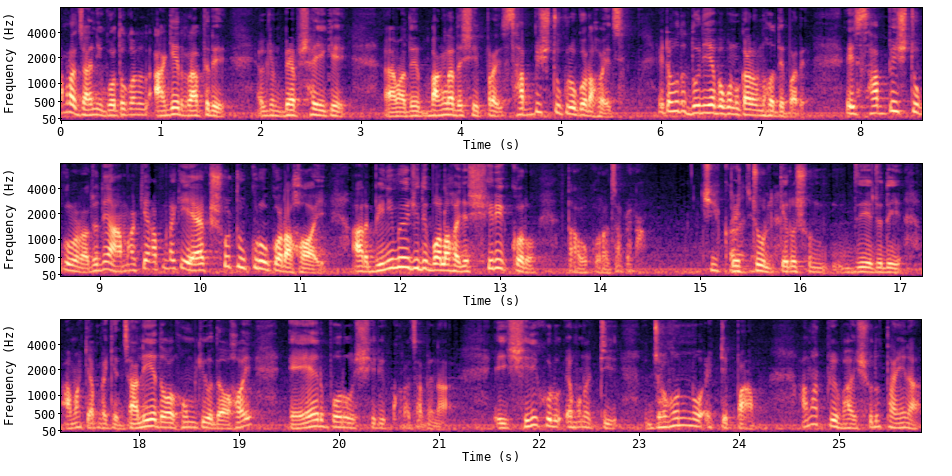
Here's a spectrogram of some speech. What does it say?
আমরা জানি গতকাল আগের রাত্রে একজন ব্যবসায়ীকে আমাদের বাংলাদেশে প্রায় ছাব্বিশ টুকরো করা হয়েছে। এটা হয়তো দুনিয়া বা কোনো কারণ হতে পারে। এই ছাব্বিশ টুকরো না যদি আমাকে আপনাকে একশো টুকরো করা হয় আর বিনিময়ে যদি বলা হয় যে শিরিক করো তাও করা যাবে না। পেট্রোল কেরোসিন দিয়ে যদি আমাকে আপনাকে জ্বালিয়ে দেওয়ার হুমকিও দেওয়া হয় এর এরপরও শিরিক করা যাবে না। এই শিরিক হলো এমন একটি জঘন্য একটি পাপ। আমার প্রিয় ভাই শুধু তাই না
